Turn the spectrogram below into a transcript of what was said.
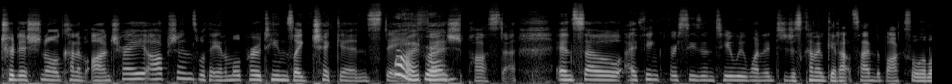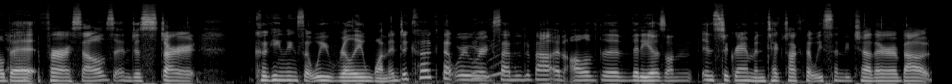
traditional kind of entree options with animal proteins like chicken, steak, Right, right. fish, pasta. And so I think for season 2 we wanted to just kind of get outside the box a little bit for ourselves and just start cooking things that we really wanted to cook that we were mm-hmm. excited about and all of the videos on Instagram and TikTok that we send each other about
